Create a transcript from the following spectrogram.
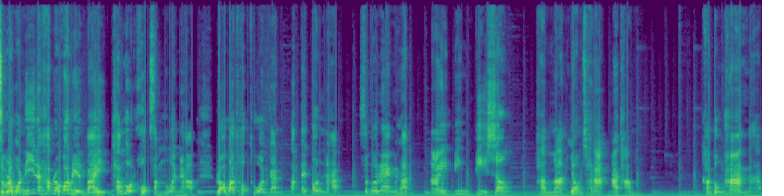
สำหรับวันนี้นะครับเราก็เรียนไปทั้งหมด 6 สำนวนนะครับ เรามาทบทวนกันตั้งแต่ต้นนะครับ สำนวนแรกนะครับไอปิงปีเซิงธรรมะย่อมชนะอาธรรมคำตรงข้ามนะครับ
